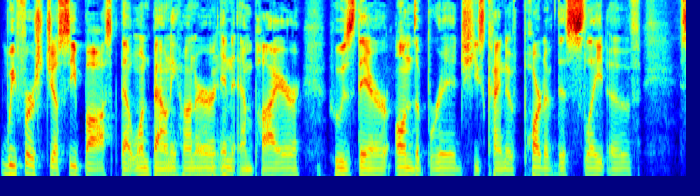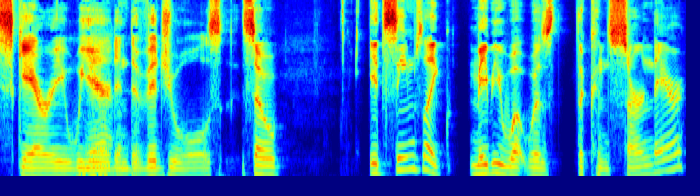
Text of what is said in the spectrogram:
we first just see Bossk, that one bounty hunter in Empire, who's there on the bridge. He's kind of part of this slate of scary, weird yeah. individuals. So it seems like maybe what was the concern there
